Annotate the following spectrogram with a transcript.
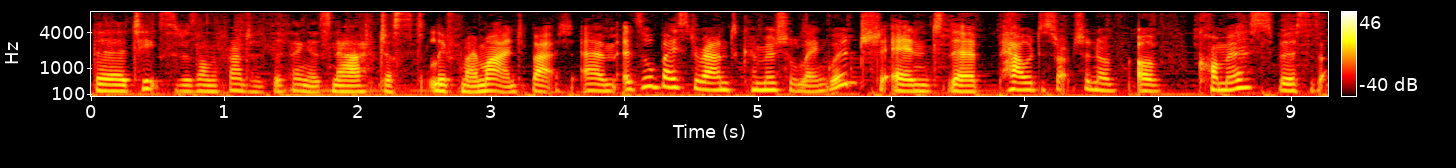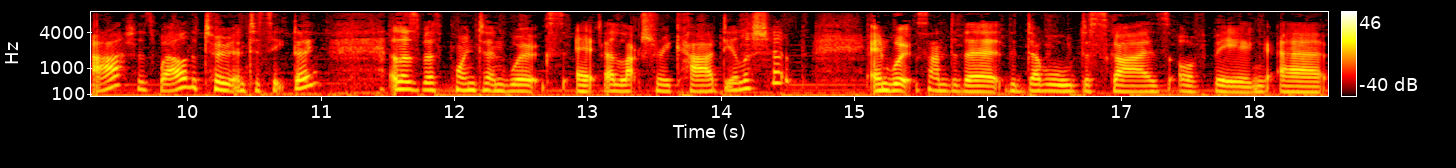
the text that is on the front of the thing has now just left my mind, but um, it's all based around commercial language and the power disruption of, of commerce versus art as well, the two intersecting. Elizabeth Pointon works at a luxury car dealership and works under the, the double disguise of being a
